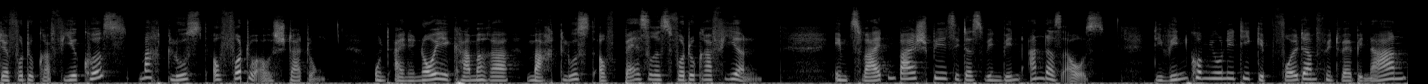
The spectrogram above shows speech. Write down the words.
Der Fotografierkurs macht Lust auf Fotoausstattung und eine neue Kamera macht Lust auf besseres Fotografieren. Im zweiten Beispiel sieht das Win-Win anders aus. Die Win-Community gibt Volldampf mit Webinaren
